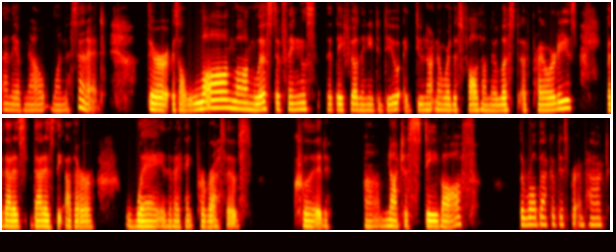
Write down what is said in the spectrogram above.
and they have now won the Senate. There is a long, long list of things that they feel they need to do. I do not know where this falls on their list of priorities, but that is that is the other way that I think progressives could um, not just stave off the rollback of disparate impact,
